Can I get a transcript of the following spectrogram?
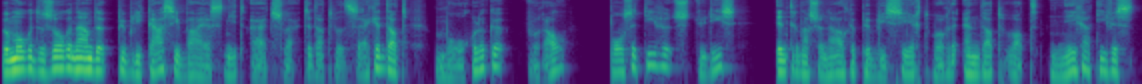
We mogen de zogenaamde publicatiebias niet uitsluiten. Dat wil zeggen dat mogelijke, vooral positieve studies internationaal gepubliceerd worden en dat wat negatief is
